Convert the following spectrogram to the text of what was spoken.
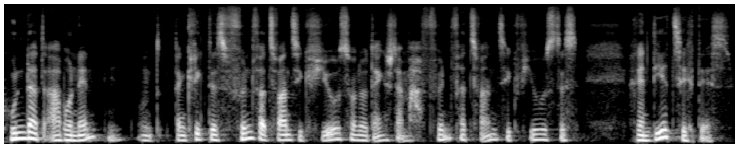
100 Abonnenten und dann kriegt es 25 Views und du denkst, 25 Views, das rendiert sich das.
